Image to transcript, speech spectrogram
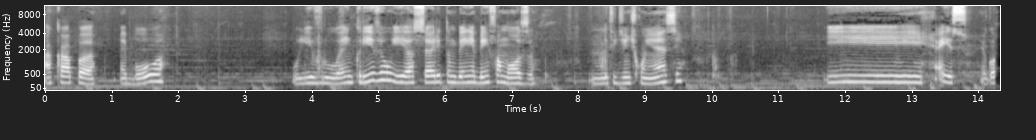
A capa é boa, o livro é incrível e a série também é bem famosa. Muita gente conhece. E é isso. Eu gosto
